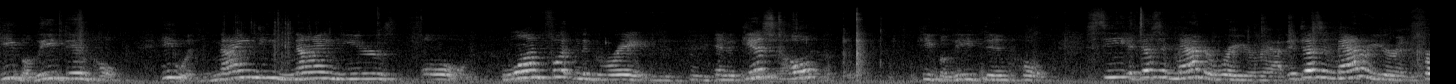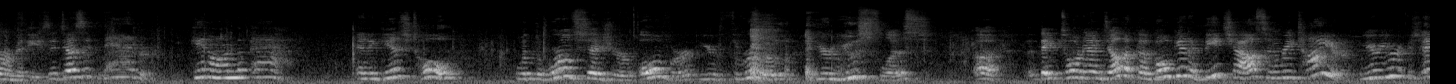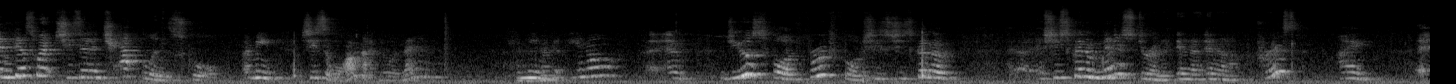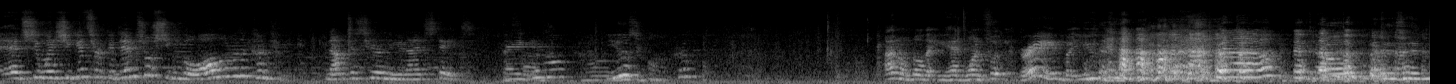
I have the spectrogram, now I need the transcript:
he believed in hope. He was 99 years old, one foot in the grave. Mm-hmm. And against hope, he believed in hope. See, it doesn't matter where you're at. It doesn't matter your infirmities. It doesn't matter. Get on the path. And against hope, what the world says you're over, you're through, you're useless. Uh, they told Angelica, go get a beach house and retire. You're, you're, and guess what? She's in a chaplain school. I mean, she said, well, I'm not doing that. I mean, you know, useful and fruitful. She's, she's gonna, uh, she's gonna minister in, in a, in a prison. I, and she, when she gets her credentials, she can go all over the country, not just here in the United States. I you know, useful and fruitful. I don't know that you had one foot in the grave, but you, you know,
